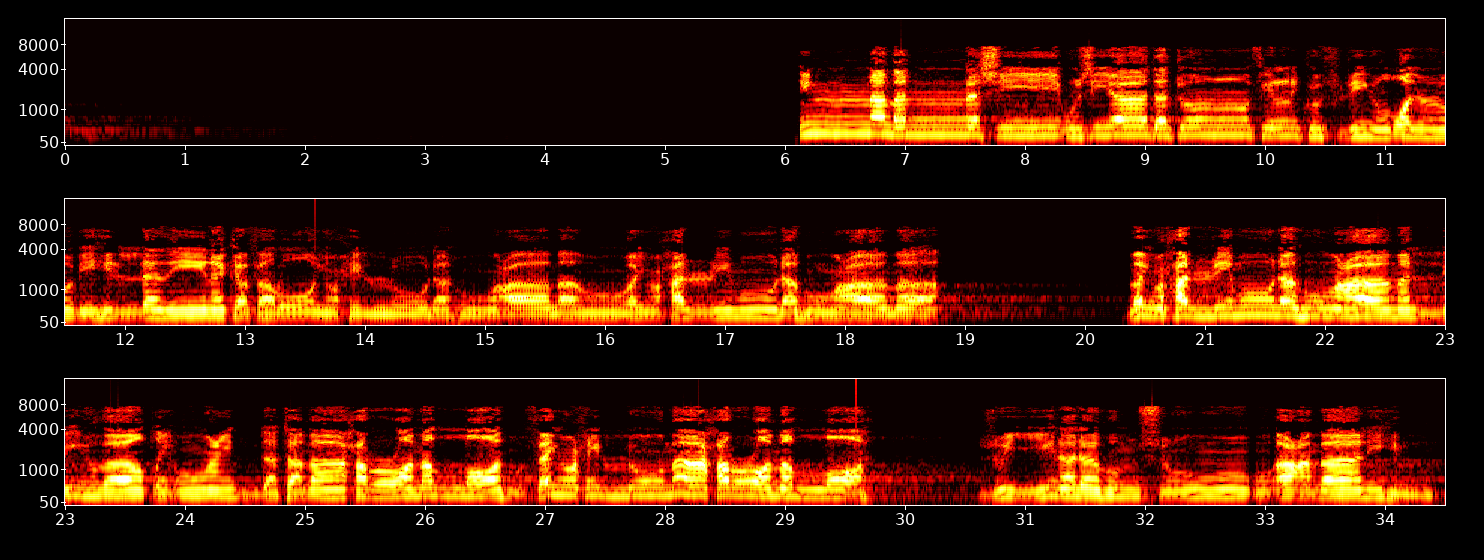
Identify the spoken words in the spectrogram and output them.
إنما النسيء زيادة في الكفر يضل به الذين كفروا يحلونه عاما ويحرمونه عاما ويحرمونه عاما ليباطئوا عدة ما حرم الله فيحلوا ما حرم الله زين لهم سوء أعمالهم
